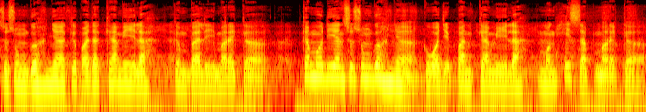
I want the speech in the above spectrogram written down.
Sesungguhnya kepada kamilah kembali mereka. Kemudian sesungguhnya kewajipan kamilah menghisap mereka.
